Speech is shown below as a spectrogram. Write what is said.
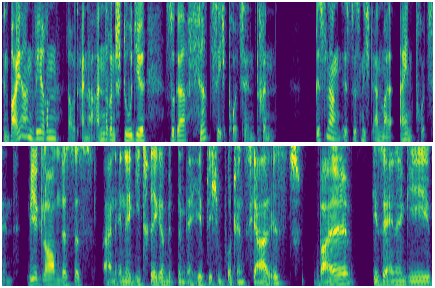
In Bayern wären, laut einer anderen Studie, sogar 40 Prozent drin. Bislang ist es nicht einmal ein Prozent. Wir glauben, dass das ein Energieträger mit einem erheblichen Potenzial ist, weil diese Energie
